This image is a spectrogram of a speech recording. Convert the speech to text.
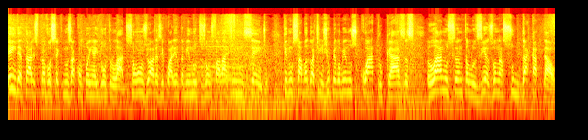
em detalhes para você que nos acompanha aí do outro lado. São 11 horas e 40 minutos, vamos falar de um incêndio que no sábado atingiu pelo menos quatro casas lá no Santa Luzia, zona sul da capital.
